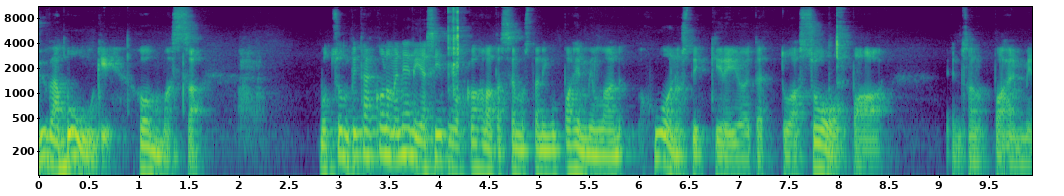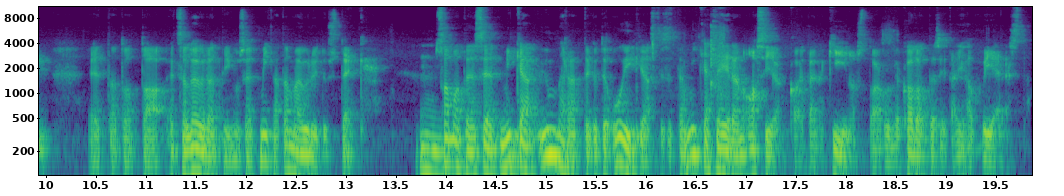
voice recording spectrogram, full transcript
hyvä buugi hommassa. Mutta sun pitää kolme neljä sivua kahlata semmoista niinku pahimmillaan huonosti kirjoitettua soopaa, en sano pahemmin, että, tota, että sä löydät niinku se, että mitä tämä yritys tekee. Mm. Samaten se, että mikä, ymmärrättekö te oikeasti että mikä teidän asiakkaita kiinnostaa, kun te katsotte sitä ihan vierestä.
